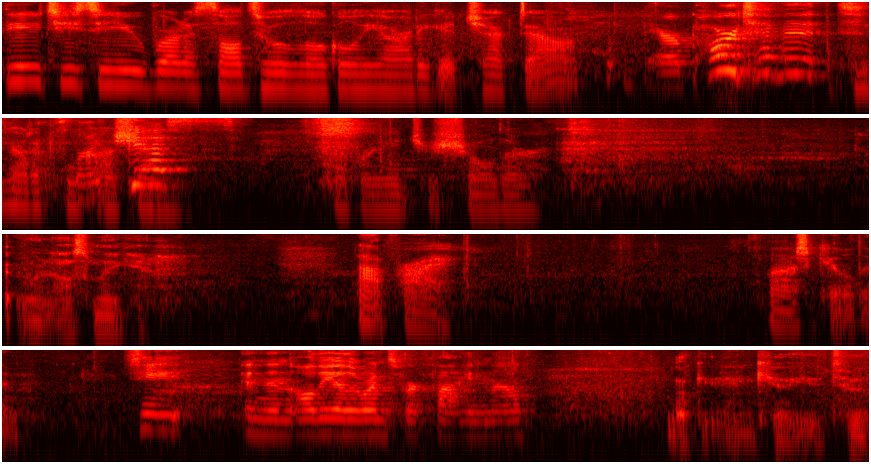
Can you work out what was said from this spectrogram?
The ATCU brought us all to a local ER to get checked out. They're a part of it. You got a That's my concussion. guess. Separated your shoulder. Everyone else making it. Not Fry. Lash killed him. See, and then all the other ones were fine though. Lucky didn't kill you, too.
